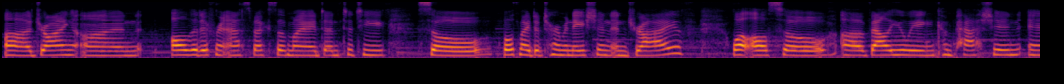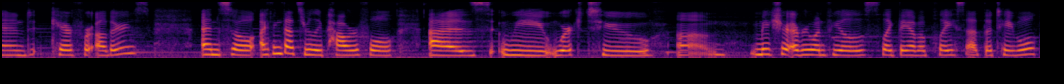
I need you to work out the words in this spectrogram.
uh, drawing on all the different aspects of my identity, so both my determination and drive, while also uh, valuing compassion and care for others. And so I think that's really powerful as we work to um, make sure everyone feels like they have a place at the table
